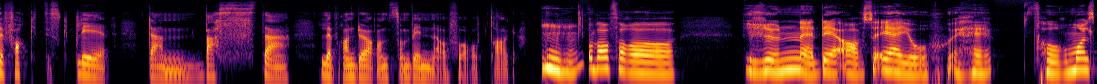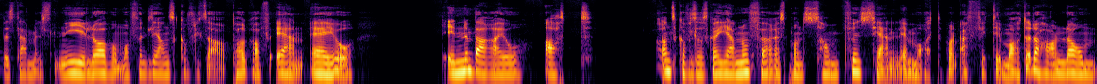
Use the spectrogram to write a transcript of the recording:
det faktisk blir den beste leverandøren som vinner og får oppdraget. Mm. Og bare for å runde det av, så er jo eh, formålsbestemmelsen i lov om offentlige anskaffelser, paragraf 1, er jo innebærer jo at anskaffelser skal gjennomføres på en samfunnstjenlig måte, på en effektiv måte. Det handler om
